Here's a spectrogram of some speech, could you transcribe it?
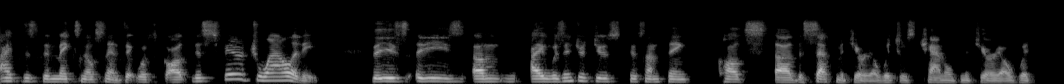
i this makes no sense. It was called this spirituality. These these um i was introduced to something called uh, the seth material which was channeled material which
